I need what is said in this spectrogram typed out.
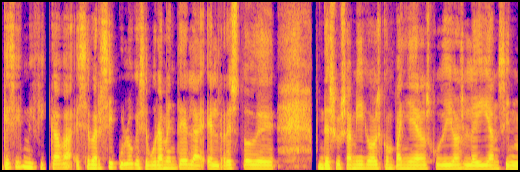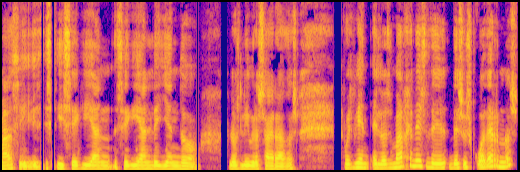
¿Qué significaba ese versículo que seguramente el resto de, sus amigos, compañeros judíos leían sin más y, seguían, seguían leyendo los libros sagrados? Pues bien, en los márgenes de sus cuadernos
